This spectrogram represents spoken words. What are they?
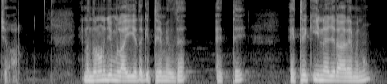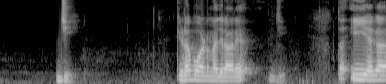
4 ਇਹਨਾਂ ਦੋਨਾਂ ਨੂੰ ਜੇ ਮਿਲਾਈਏ ਤਾਂ ਕਿੱਥੇ ਮਿਲਦਾ ਇੱਥੇ। ਇੱਥੇ ਕੀ ਨਜ਼ਰ ਆ ਰਿਹਾ ਮੈਨੂੰ? ਜੀ ਕਿਹੜਾ ਪੁਆਇੰਟ ਨਜ਼ਰ ਆ ਰਿਹਾ? ਜੀ ਤਾਂ E ਹੈਗਾ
